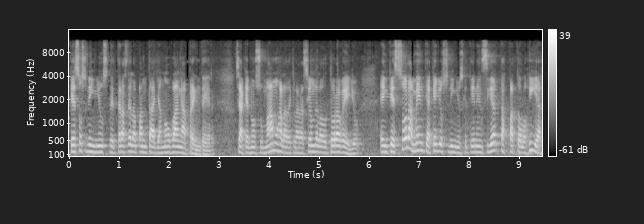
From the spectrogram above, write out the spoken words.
que esos niños detrás de la pantalla no van a aprender. O sea que nos sumamos a la declaración de la doctora Bello en que solamente aquellos niños que tienen ciertas patologías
